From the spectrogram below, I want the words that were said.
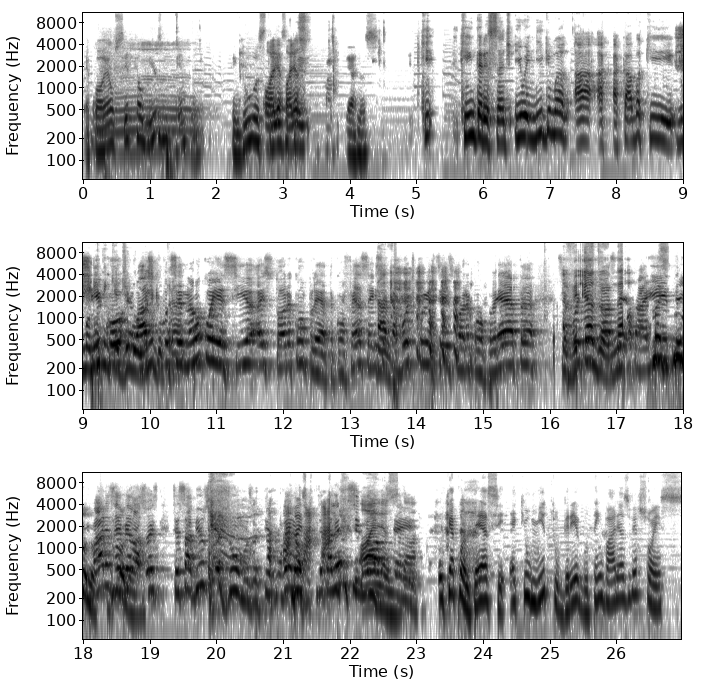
É qual é o ser que ao mesmo tempo tem duas, olha, três, olha, três, quatro pernas. Que, que interessante. E o enigma a, a, acaba que no momento Chico, em que é eu acho que você pra... não conhecia a história completa. Confessa aí, tá. você acabou de conhecer a história completa. Você tá foi vendo? Não. Aí, Mas, Bruno, várias Bruno. revelações. Você sabia os resumos, não vem não. Você está lendo sinopse aí. O que acontece é que o mito grego tem várias versões.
